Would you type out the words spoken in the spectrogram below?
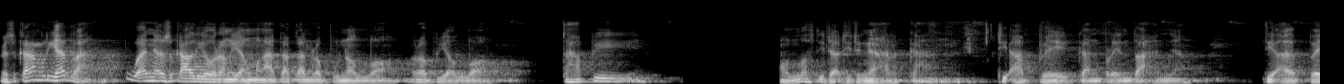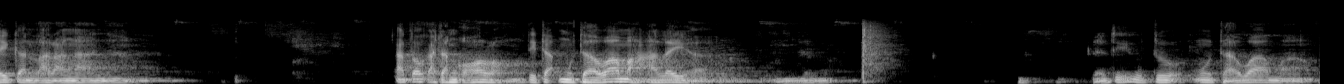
Nah, sekarang lihatlah banyak sekali orang yang mengatakan Rabbunallah, Rabbi Allah. Tapi Allah tidak didengarkan, diabaikan perintahnya, diabaikan larangannya. Atau kadang kolong tidak mudawamah alaiha. Jadi kudu mudawamah.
